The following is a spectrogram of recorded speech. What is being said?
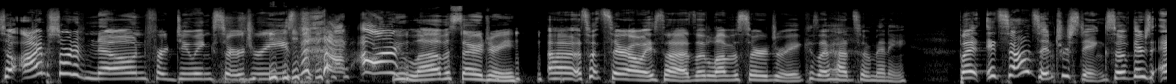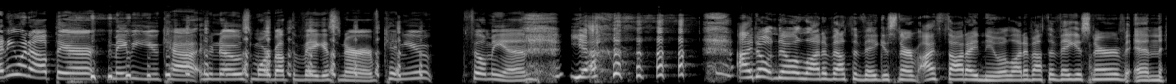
So I'm sort of known for doing surgeries that are. You love a surgery. Uh, that's what Sarah always says. I love a surgery because I've had so many. But it sounds interesting. So if there's anyone out there, maybe you, Cat, who knows more about the vagus nerve, can you fill me in? Yeah. I don't know a lot about the vagus nerve. I thought I knew a lot about the vagus nerve and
